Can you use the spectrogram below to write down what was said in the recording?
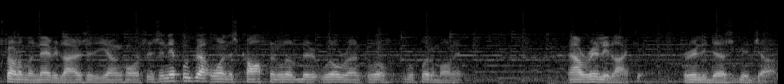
start on the nebulizer, the young horses. And if we've got one that's coughing a little bit, we'll run. We'll we'll put them on it. I really like it. It really does a good job.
